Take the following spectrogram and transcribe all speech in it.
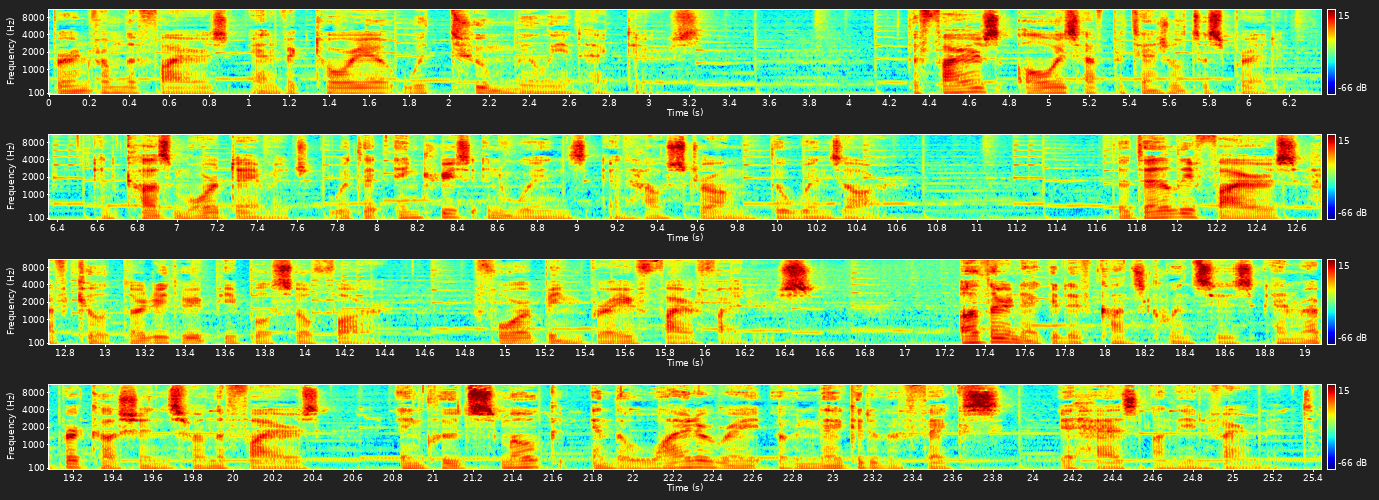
burned from the fires, and Victoria with 2 million hectares. The fires always have potential to spread and cause more damage with the increase in winds and how strong the winds are. The deadly fires have killed 33 people so far, four being brave firefighters. Other negative consequences and repercussions from the fires include smoke and the wide array of negative effects it has on the environment.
